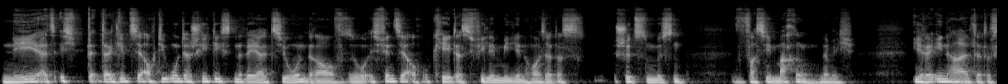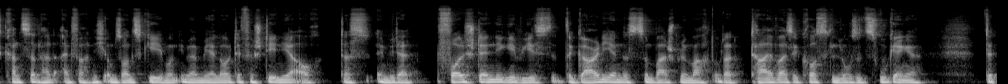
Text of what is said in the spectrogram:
Nee, also ich, da, da gibt's ja auch die unterschiedlichsten Reaktionen drauf. So, ich finde es ja auch okay, dass viele Medienhäuser das schützen müssen, was sie machen, nämlich ihre Inhalte. Das kann es dann halt einfach nicht umsonst geben. Und immer mehr Leute verstehen ja auch, dass entweder vollständige, wie es The Guardian das zum Beispiel macht, oder teilweise kostenlose Zugänge. Das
